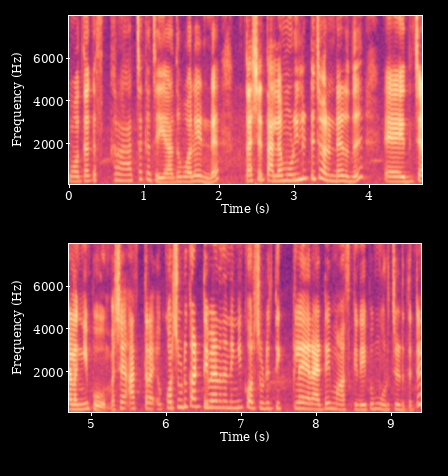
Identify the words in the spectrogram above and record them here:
മുഖത്തൊക്കെ സ്ക്രാച്ചൊക്കെ ചെയ്യാം. അതുപോലെ ഉണ്ട് പക്ഷേ തലമുടിയിലിട്ട് ചുരണ്ടരുത് ഇത് ചിളങ്ങി പോകും പക്ഷേ അത്ര കുറച്ചുകൂടി കട്ടി വേണമെന്നുണ്ടെങ്കിൽ കുറച്ചുകൂടി തിക്ക് ലെയറായിട്ട് ഈ മാസ്കിന്റെ ഇപ്പം മുറിച്ചെടുത്തിട്ട്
